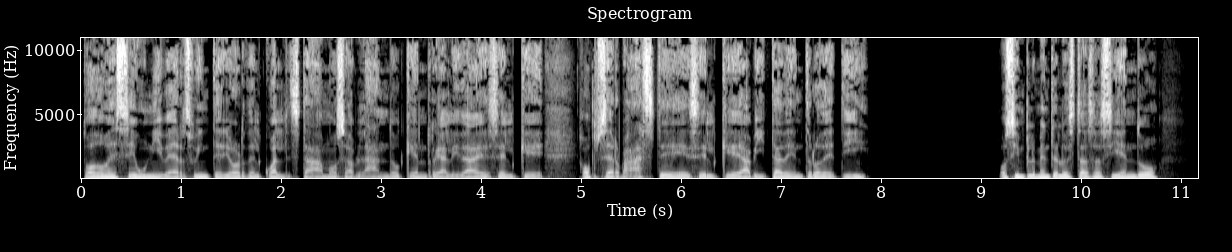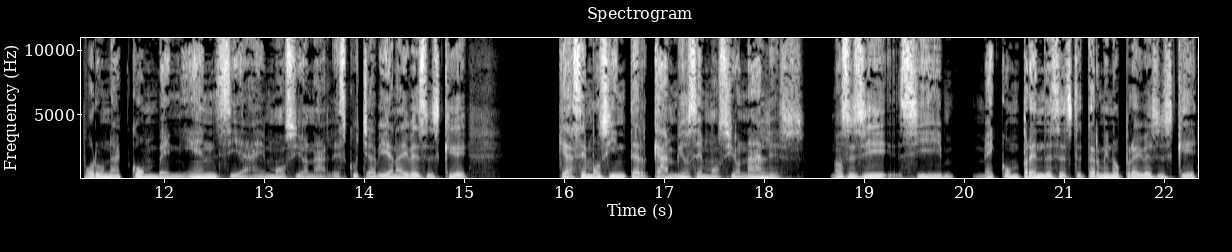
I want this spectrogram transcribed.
todo ese universo interior del cual estábamos hablando, que en realidad es el que observaste, es el que habita dentro de ti? O simplemente lo estás haciendo por una conveniencia emocional. Escucha bien, hay veces que, que hacemos intercambios emocionales. No sé si, si me comprendes este término, pero hay veces que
